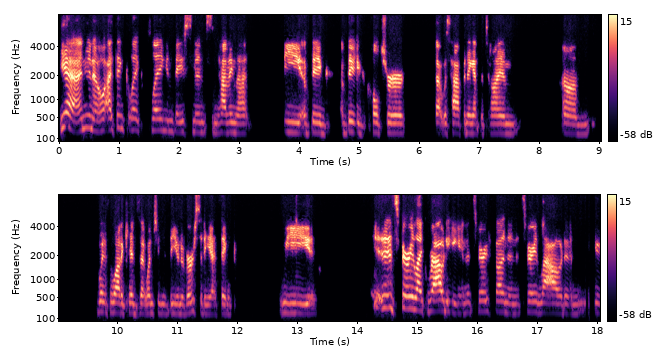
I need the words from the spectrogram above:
yeah and you know I think like playing in basements and having that be a big a big culture that was happening at the time um with a lot of kids that went to the university I think we it's very like rowdy and it's very fun and it's very loud and you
